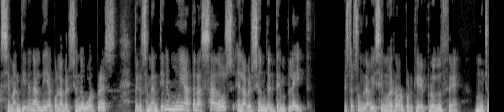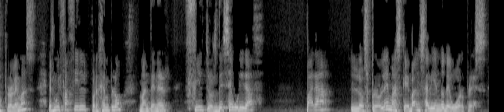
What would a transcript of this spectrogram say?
se mantienen al día con la versión de WordPress, pero se mantienen muy atrasados en la versión del template. Esto es un gravísimo error porque produce muchos problemas. Es muy fácil, por ejemplo, mantener filtros de seguridad para los problemas que van saliendo de WordPress.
